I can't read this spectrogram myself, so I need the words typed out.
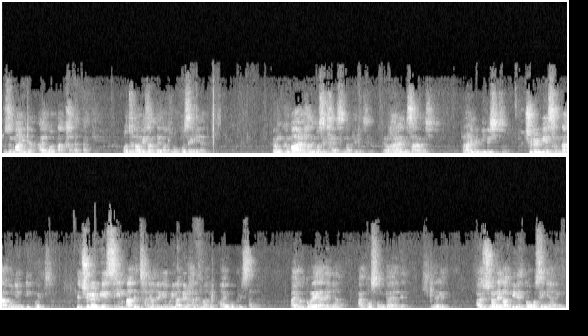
무슨 말이냐? 아이고 딱하다 딱해. 어쩌다 회장 돼가지고 고생해야 돼. 그럼 그말 하는 것을 잘 생각해 보세요. 여러분 하나님을 사랑하시죠. 하나님을 믿으시죠. 주를 위해 산다라고 우리는 믿고 있죠. 근데 주를 위해 쓰임 받은 자녀들에게 우리가 늘 하는 말은 아이고 불쌍하다. 아이고 또 해야 되냐? 아 또 섬겨야 돼? 힘들겠다. 아 수련회 간 미래 또 고생해야겠네.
